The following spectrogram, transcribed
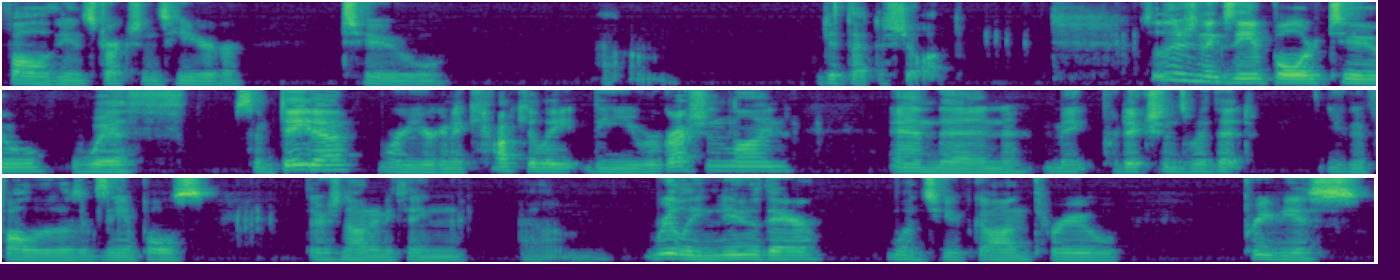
follow the instructions here to um, get that to show up. So there's an example or two with some data where you're going to calculate the regression line and then make predictions with it. You can follow those examples. There's not anything um, really new there once you've gone through previous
